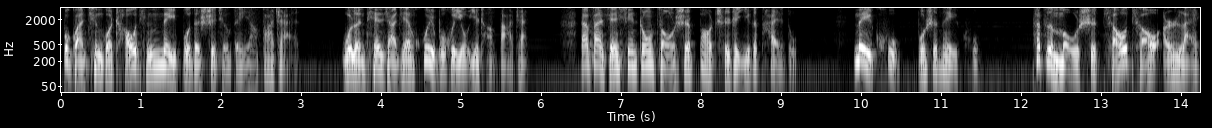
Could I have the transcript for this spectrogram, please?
不管庆国朝廷内部的事情怎样发展，无论天下间会不会有一场大战，但范闲心中总是保持着一个态度：内库不是内库，他自某事迢迢而来，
